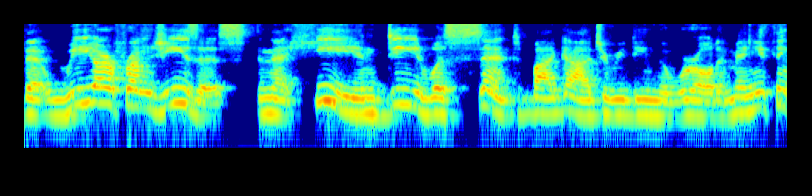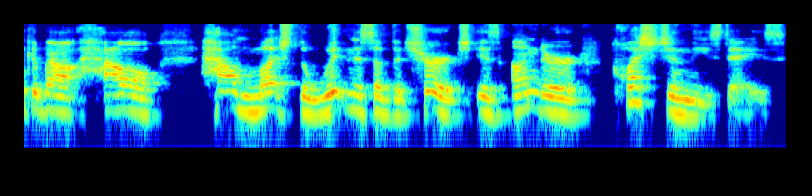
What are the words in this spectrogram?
that we are from Jesus and that he indeed was sent by God to redeem the world. And man, you think about how how much the witness of the church is under question these days.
